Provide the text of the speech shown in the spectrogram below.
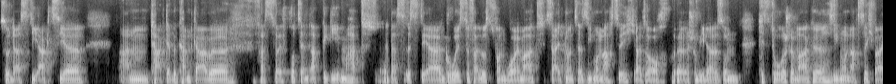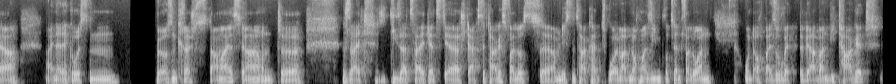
sodass die Aktie am Tag der Bekanntgabe fast 12 Prozent abgegeben hat. Das ist der größte Verlust von Walmart seit 1987, also auch äh, schon wieder so eine historische Marke. 87 war ja einer der größten Börsencrashs damals, ja, und äh, seit dieser Zeit jetzt der stärkste Tagesverlust. Äh, am nächsten Tag hat Walmart nochmal sieben Prozent verloren und auch bei so Wettbewerbern wie Target,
